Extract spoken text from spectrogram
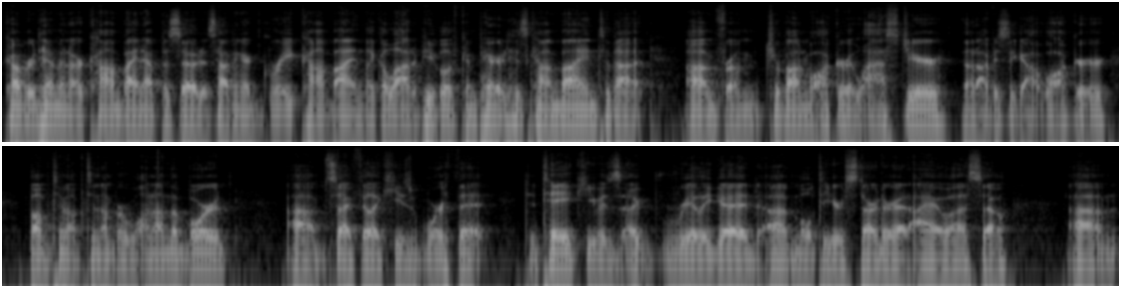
covered him in our combine episode as having a great combine. Like a lot of people have compared his combine to that um, from Travon Walker last year. That obviously got Walker bumped him up to number one on the board. Um, so I feel like he's worth it to take. He was a really good uh, multi-year starter at Iowa. So um,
